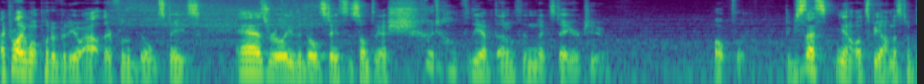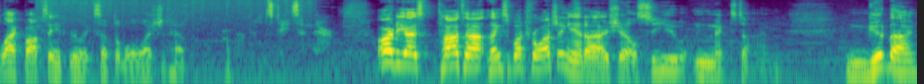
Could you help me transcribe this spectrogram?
I probably won't put a video out there for the build states, as really the build states is something I should hopefully have done within the next day or two. Hopefully. Because that's, you know, let's be honest, a black box ain't really acceptable. I should have proper build states in there. Alrighty, guys. Ta-ta. Thanks so much for watching, and I shall see you next time. Goodbye.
